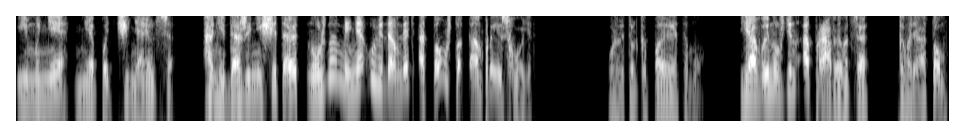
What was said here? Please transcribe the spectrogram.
и мне не подчиняются. Они даже не считают нужным меня уведомлять о том, что там происходит. Уже только поэтому я вынужден оправдываться, говоря о том,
